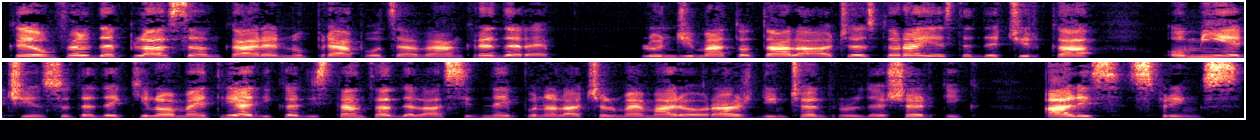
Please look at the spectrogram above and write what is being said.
că e un fel de plasă în care nu prea poți avea încredere. Lungimea totală a acestora este de circa 1500 de kilometri, adică distanța de la Sydney până la cel mai mare oraș din centrul deșertic, Alice Springs.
